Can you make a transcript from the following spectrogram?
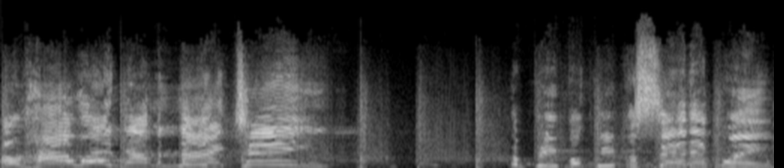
On highway number 19, the people keep the city clean.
